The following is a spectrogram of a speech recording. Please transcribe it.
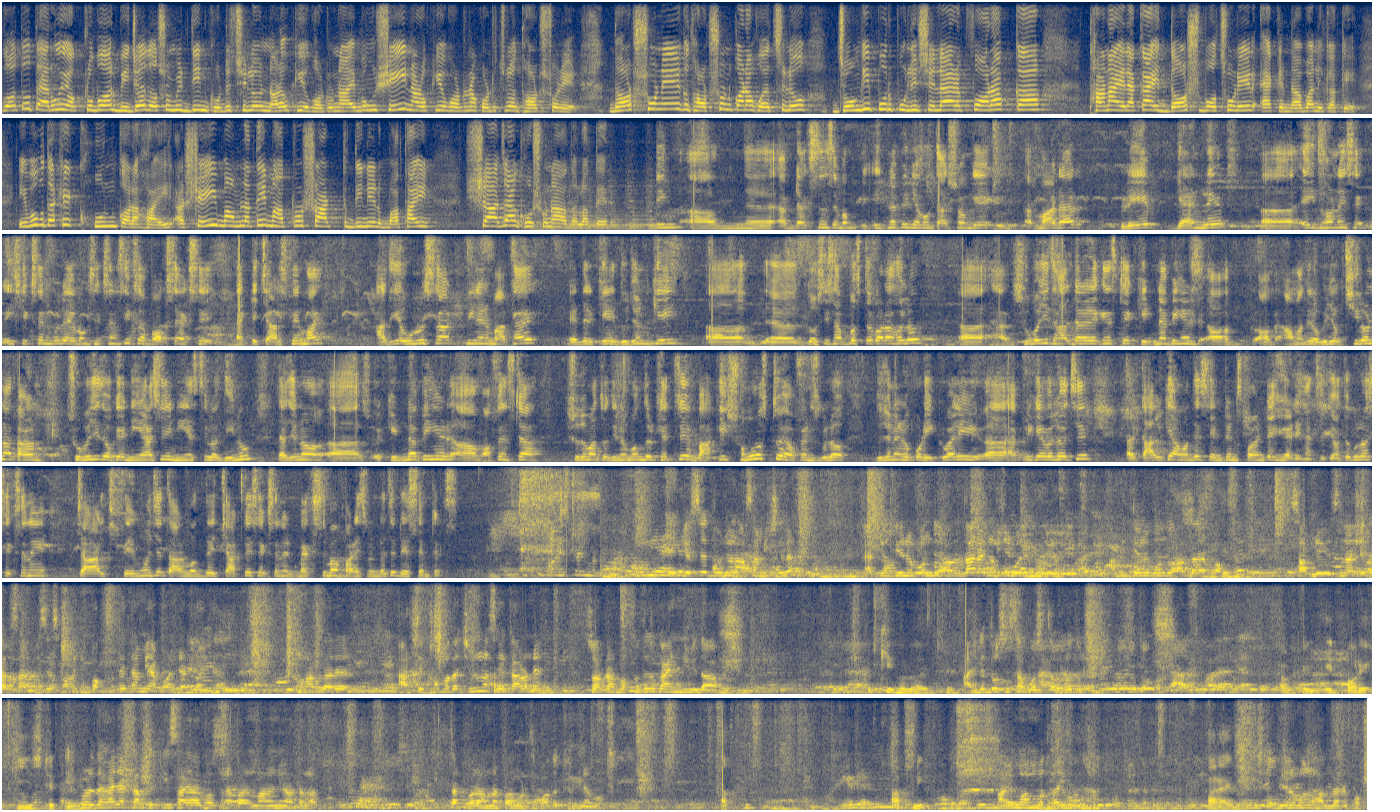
গত তেরোই অক্টোবর বিজয়া দশমীর দিন ঘটেছিল নারকীয় ঘটনা এবং সেই নারকীয় ঘটনা ঘটেছিল ধর্ষণের। ধর্ষণের, ধর্ষণ করা হয়েছিল জঙ্গিপুর পুলিশ জেলার ফরাক্কা থানা এলাকায় দশ বছরের এক নাবালিকাকে এবং তাকে খুন করা হয়। আর সেই মামলাতে মাত্র ষাট দিনের মাথায় সাজা ঘোষণা আদালতের। এবং কিডন্যাপিং এবং তার সঙ্গে মার্ডার রেপ গ্যাং রেপ এই ধরনের এই সেকশনগুলো এবং সেকশন সিক্স অফ বক্সে একসে একটি চার্জ ফ্রেম হয়। আজকে উনষাট দিনের মাথায় এদেরকে দুজনকেই দোষী সাব্যস্ত করা হলো। শুভজিৎ হালদারের এগেনস্টে কিডন্যাপিংয়ের আমাদের অভিযোগ ছিল না, কারণ শুভজিৎ ওকে নিয়ে আসেনি, নিয়ে এসেছিল দিনু। তার জন্য কিডন্যাপিংয়ের অফেন্সটা শুধুমাত্র দীনবন্ধুর ক্ষেত্রে, বাকি সমস্ত অফেন্সগুলো দুজনের উপর ইকুয়ালি অ্যাপ্লিকেবল হয়েছে। আর কালকে আমাদের সেন্টেন্স পয়েন্টে হিয়ারিং আছে। যতগুলো সেকশনে চার্জ ফেম হয়েছে, তার মধ্যে চারটে সেকশনের ম্যাক্সিমাম পানিশমেন্ট আছে ডেথ সেন্টেন্স এই কেসে দুজন আসামি ছিলেন। একজন দীনবন্ধু হালদার, একজন সুবজিৎ আমি দীনবন্ধু হালদারের পক্ষে সাব ডিভিশনাল লিগাল সার্ভিসেস কমিটির পক্ষ থেকে আমি অ্যাপয়েন্টেড লয়ার দীনু হালদারের আর্থিক ক্ষমতা ছিল না, সেই কারণে সরকার পক্ষ থেকে আইনজীবী দেওয়া হয়েছিল। কি হলো আজকে? আজকে দোষী সাব্যস্ত হলো তো কালকে এরপরে কি স্টেপ এরপরে দেখা যাক কালকে কি সাজা ঘোষণা করেন মাননীয় আদালত। তারপর আমরা পরবর্তী পদক্ষেপ নেব। আপনি? আমি মোহাম্মদ হাইবুল কারাই দীনবন্ধু হালদারের পক্ষে।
